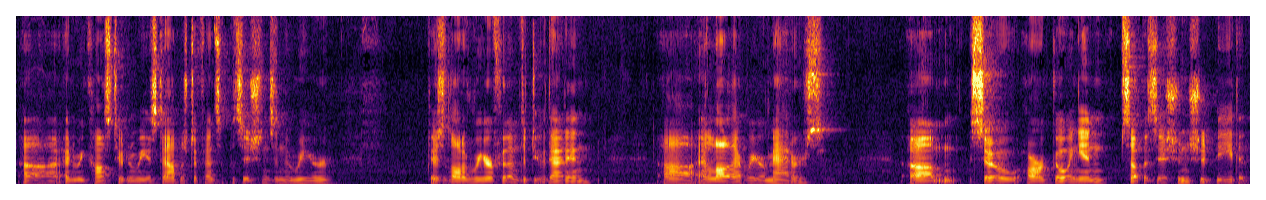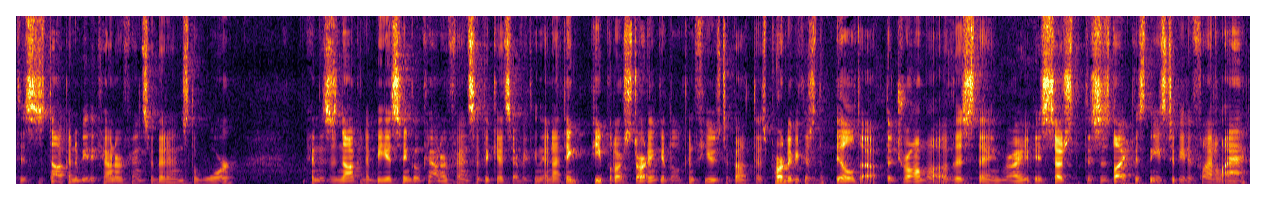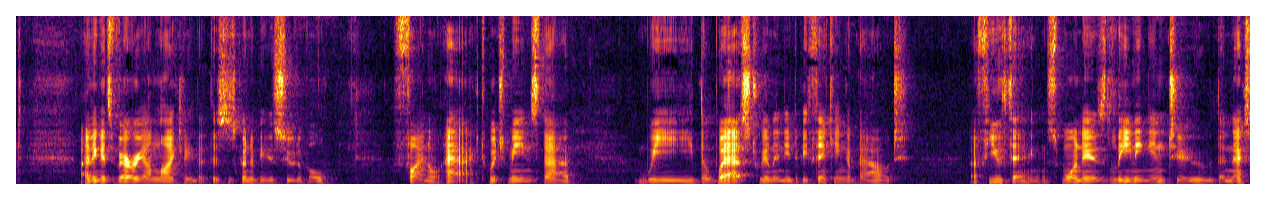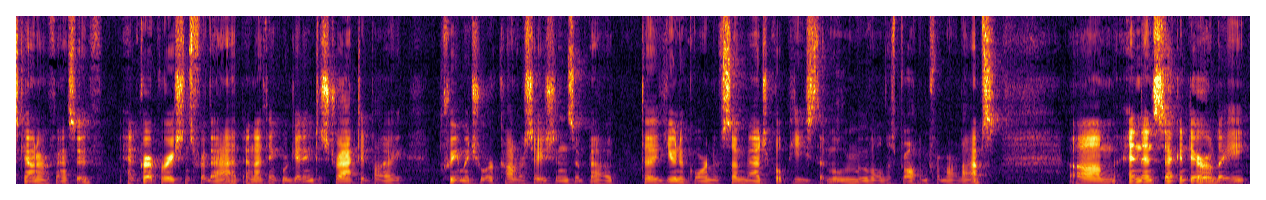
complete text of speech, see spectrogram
uh, and reconstitute and reestablish defensive positions in the rear. There's a lot of rear for them to do that in, uh, and a lot of that rear matters. Um, so our going in supposition should be that this is not going to be the counteroffensive that ends the war and this is not going to be a single counteroffensive that gets everything. And I think people are starting to get a little confused about this, partly because of the build-up, the drama of this thing, right, is such that this is like this needs to be the final act. I think it's very unlikely that this is going to be a suitable final act, which means that we, the West, really need to be thinking about a few things. One is leaning into the next counteroffensive and preparations for that, and I think we're getting distracted by premature conversations about the unicorn of some magical piece that will remove all this problem from our laps. Um, and then secondarily,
